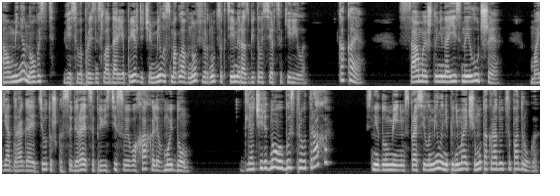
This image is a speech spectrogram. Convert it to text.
«А у меня новость», — весело произнесла Дарья, прежде чем Мила смогла вновь вернуться к теме разбитого сердца Кирилла. «Какая?» «Самое, что ни на есть наилучшее. Моя дорогая тетушка собирается привести своего хахаля в мой дом». «Для очередного быстрого траха?» С недоумением спросила Мила, не понимая, чему так радуется подруга.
